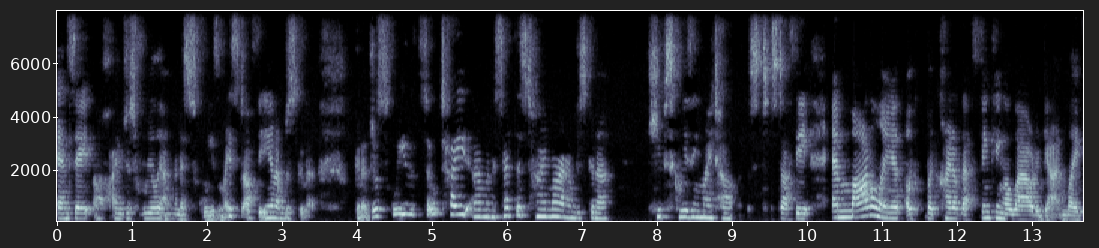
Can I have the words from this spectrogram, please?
and say, Oh, I just really, I'm going to squeeze my stuffy and I'm just going to, going to just squeeze it so tight and I'm going to set this timer and I'm just going to keep squeezing my stuffy and modeling it like, like kind of that thinking aloud again, like,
